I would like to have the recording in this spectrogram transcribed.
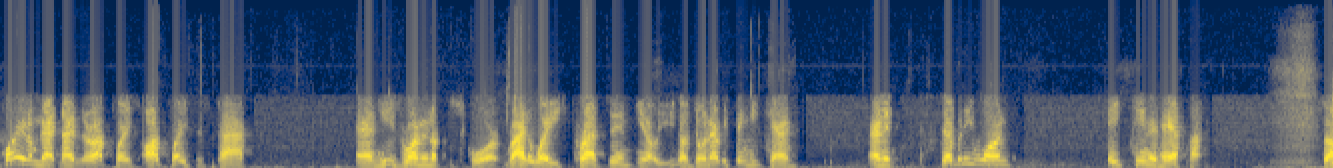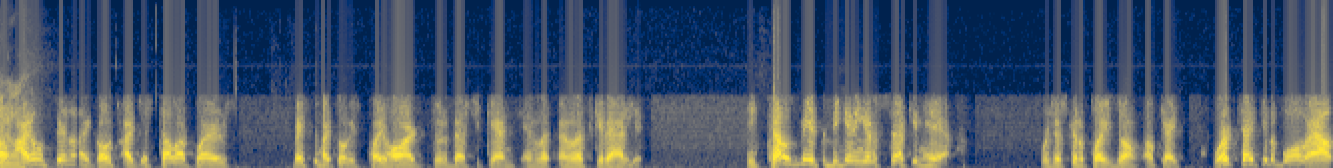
playing them that night at our place. Our place is packed, and he's running up the score right away. He's pressing, you know, you know, doing everything he can, and it's 71-18 at halftime. So Yeah. I don't sit. I go. I just tell our players. Basically, my talk is play hard, do the best you can, and let and let's get out of here. He tells me at the beginning of the second half, we're just going to play zone. Okay, we're taking the ball out.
